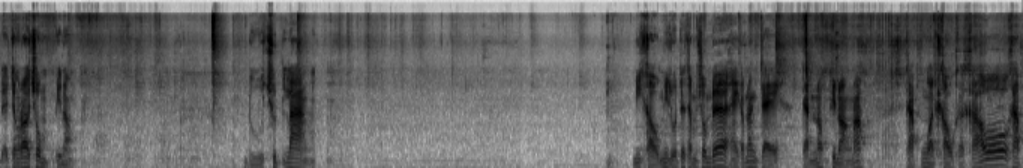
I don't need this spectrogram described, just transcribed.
เดี๋ยวจงรอชมพี่น้อง ดูชุดล่าง มีเขามีหลุดได้ทำชมเด้อให้กำลังใจกันเนาะพี่น้องเนาะกับงวดเขากับเขาครับ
